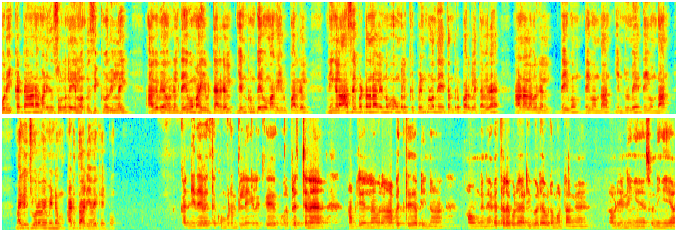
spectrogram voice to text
ஒரு இக்கட்டான மனித சூழ்நிலையில் வந்து சிக்குவதில்லை. ஆகவே அவர்கள் தெய்வமாகி விட்டார்கள் என்றும் தெய்வமாக இருப்பார்கள். நீங்கள் ஆசைப்பட்டதனால் என்னவோ உங்களுக்கு பெண் குழந்தையை தந்திருப்பார்களே தவிர ஆனால் அவர்கள் தெய்வம் தெய்வம்தான் என்றுமே தெய்வம்தான். மகிழ்ச்சி உறவே மீண்டும் அடுத்த ஆடியோவை கேட்போம். கன்னி தெய்வத்தை கும்பிடும் பிள்ளைங்களுக்கு ஒரு பிரச்சனை அப்படி இல்லைன்னா ஒரு ஆபத்து அப்படின்னா அவங்க நெகத்தில் கூட அடிபட விட மாட்டாங்க அப்படின்னு நீங்கள் சொன்னீங்கய்யா.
